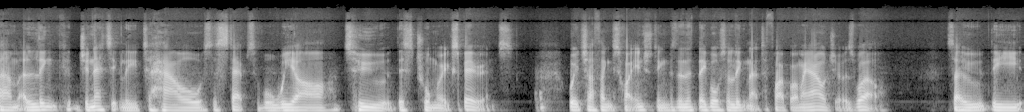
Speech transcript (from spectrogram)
um, a link genetically to how susceptible we are to this trauma experience, which I think is quite interesting because they've also linked that to fibromyalgia as well. So the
